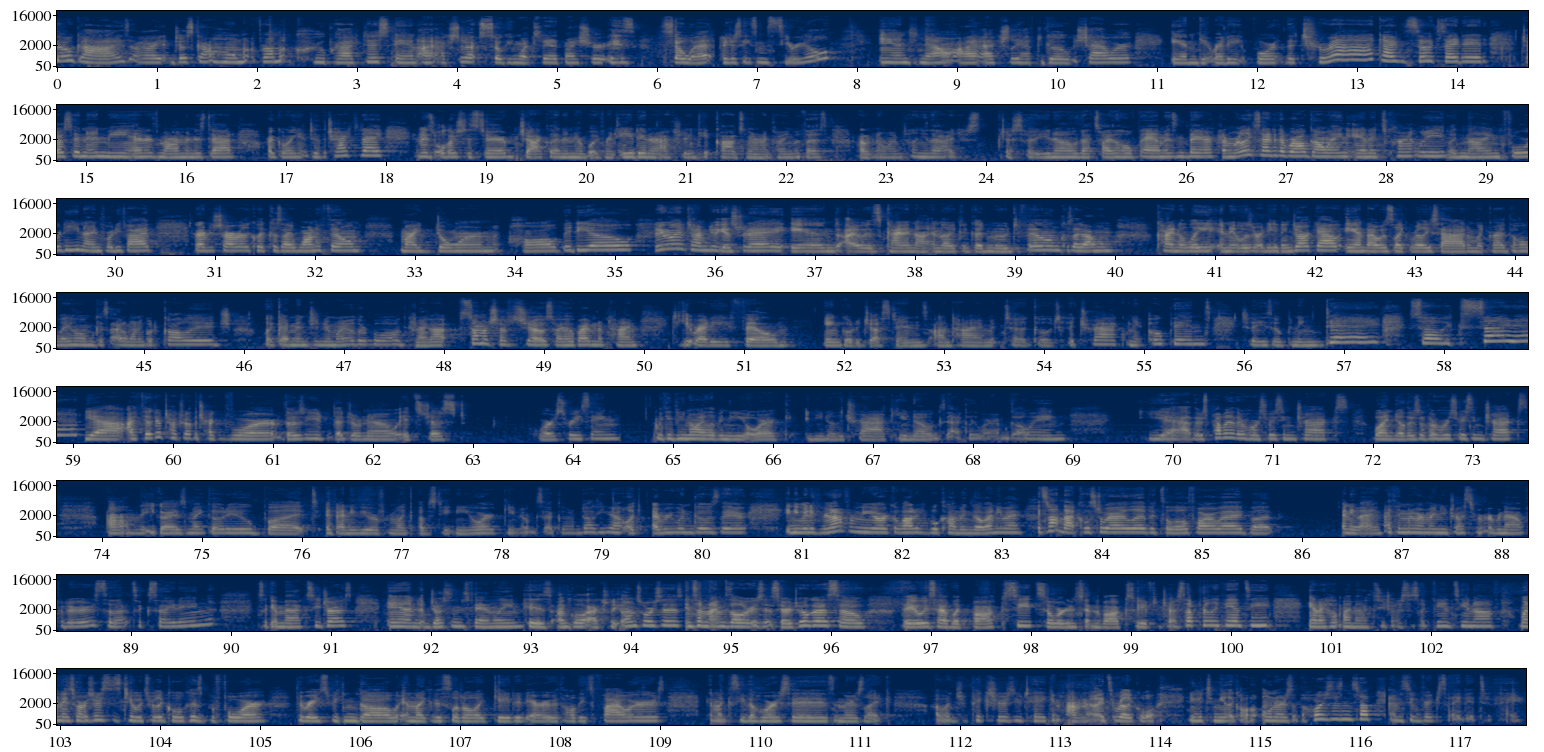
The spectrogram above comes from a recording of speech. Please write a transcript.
So guys, I just got home from crew practice and I actually got soaking wet today. My shirt is so wet. I just ate some cereal and now I actually have to go shower and get ready for the track. I'm so excited. Justin and me and his mom and his dad are going into the track today and his older sister Jacqueline and her boyfriend Aiden are actually in Cape Cod so they're not coming with us. I don't know why I'm telling you that. I just just so you know that's why the whole fam isn't there. I'm really excited that we're all going and it's currently like 9:40, 9:45 and I'm just trying really quick because I want to film my dorm haul video. I didn't really have time to do it yesterday and I was kind of not in like a good mood to film because I got home kind of late and it was already getting dark out and I was like really sad and like cried the whole way home because I don't want to go to college like I mentioned in my other vlog. And I got so much stuff to show so I hope I have enough time to get ready, film, and go to Justin's on time to go to the track when it opens. Today's opening day. So excited. Yeah, I feel like I've talked about the track before. Those of you that don't know, it's just horse racing. Like if you know I live in New York and you know the track, you know exactly where I'm going. Yeah, there's probably other horse racing tracks. Well, I know there's other horse racing tracks um, that you guys might go to, but if any of you are from like upstate New York, you know exactly what I'm talking about. Like everyone goes there, and even if you're not from New York, a lot of people come and go anyway. It's not that close to where I live, it's a little far away, but Anyway, I think I'm gonna wear my new dress from Urban Outfitters, so that's exciting. It's like a maxi dress. And Justin's family, his uncle actually owns horses, and sometimes they'll race at Saratoga, so they always have like box seats, so we're gonna sit in the box, so we have to dress up really fancy. And I hope my maxi dress is like fancy enough. When his horse races too, it's really cool because before the race we can go in like this little like gated area with all these flowers and like see the horses, and there's like a bunch of pictures you take, and I don't know, it's really cool. You get to meet like all the owners of the horses and stuff. I'm super excited today.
